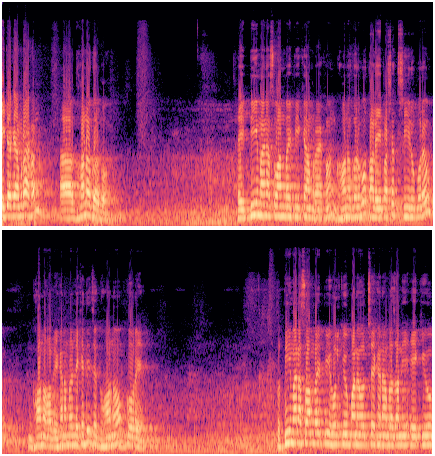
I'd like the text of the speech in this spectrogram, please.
এইটাকে আমরা এখন ঘন করব। এই পি মাইনাস ওয়ান বাই পিকে আমরা এখন ঘন করব। তাহলে এই পাশে থ্রির উপরেও ঘন হবে। এখানে আমরা লিখে দিই যে ঘন করে। তো P minus one by P whole cube মানে হচ্ছে এখানে আমরা জানি A cube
